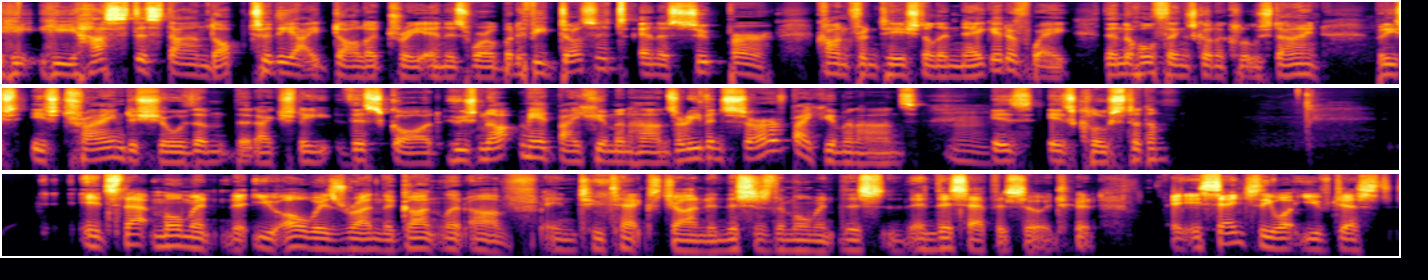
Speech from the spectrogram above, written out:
he he has to stand up to the idolatry in his world. But if he does it in a super confrontational and negative way, then the whole thing's going to close down. But he's he's trying to show them that actually this God, who's not made by human hands or even served by human hands, mm. is is close to them. It's that moment that you always run the gauntlet of in two texts, John, and this is the moment this in this episode. Essentially, what you've just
